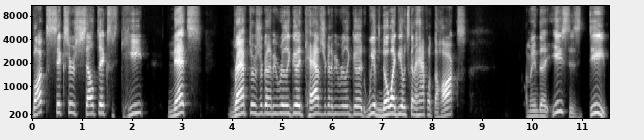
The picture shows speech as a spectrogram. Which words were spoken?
Bucks, Sixers, Celtics, Heat, Nets, Raptors are going to be really good. Cavs are going to be really good. We have no idea what's going to happen with the Hawks. I mean, the East is deep.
